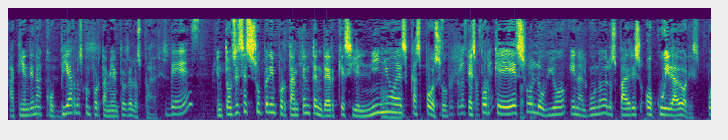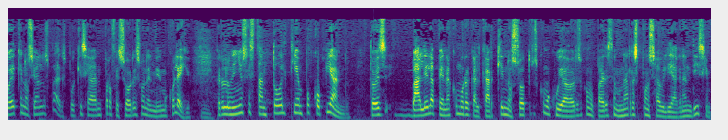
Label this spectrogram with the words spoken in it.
atienden a copiar los comportamientos de los padres. ¿Ves? Entonces es súper importante entender que si el niño es casposo, ¿Es porque es eso lo vio en alguno de los padres o cuidadores. Puede que no sean los padres, puede que sean profesores o en el mismo colegio. Pero los niños están todo el tiempo copiando. Entonces vale la pena como recalcar que nosotros como cuidadores o como padres tenemos una responsabilidad grandísima.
